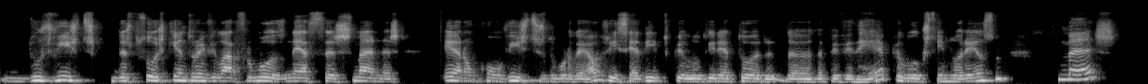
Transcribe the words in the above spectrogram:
dos vistos das pessoas que entram em Vilar Formoso nessas semanas eram com vistos de Bordeaux, isso é dito pelo diretor da, da PVDE, pelo Agostinho Lourenço, mas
